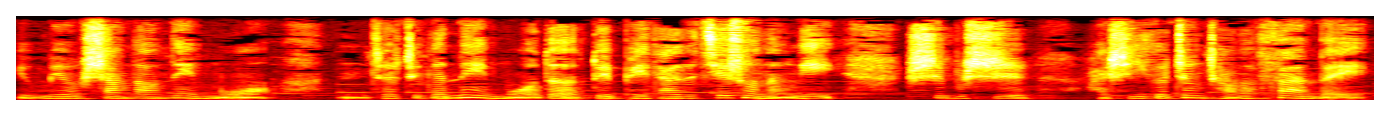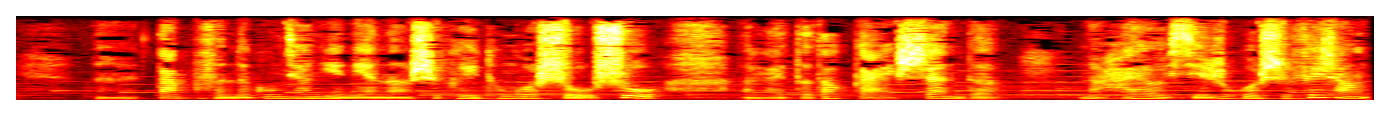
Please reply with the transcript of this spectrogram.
有没有伤到内膜，嗯，在这个内膜的对胚胎的接受能力是不是还是一个正常的范围，嗯，大部分的宫腔粘连呢是可以通过手术啊来得到改善的，那还有一些如果是非常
